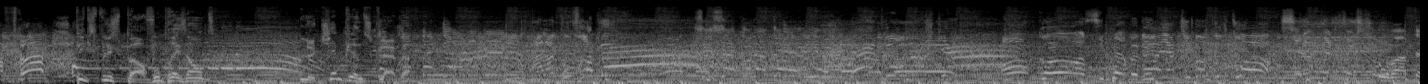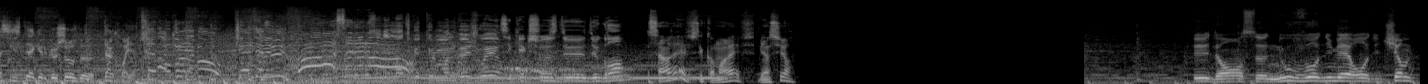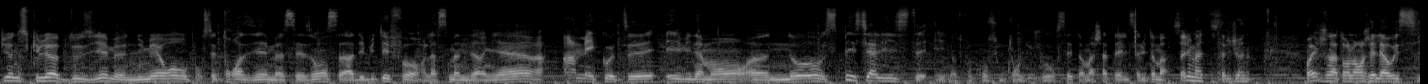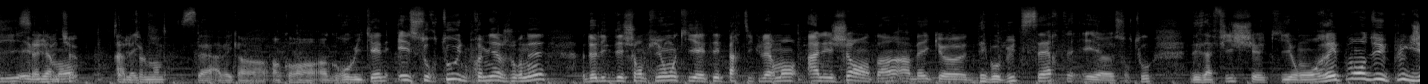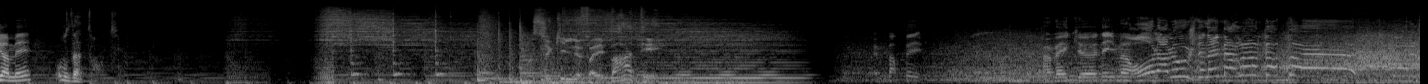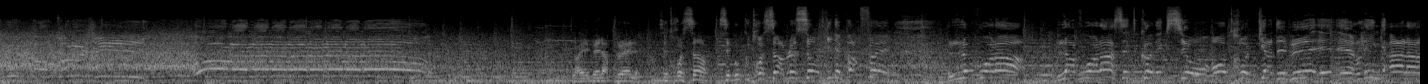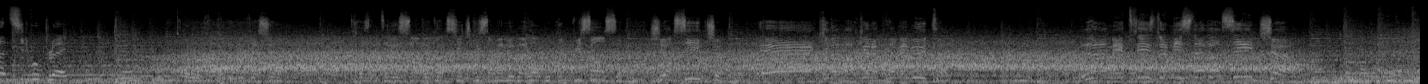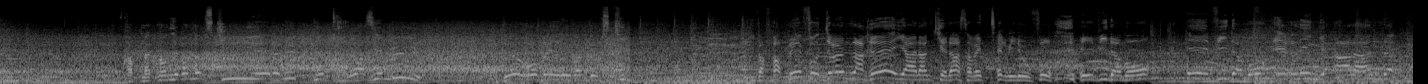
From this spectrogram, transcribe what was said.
la frappe Pix Plus Sport vous présente le Champions Club. À la coup frappé C'est ça qu'on attend Et pour marquer Encore un superbe but Il y a Thibaut Courtois C'est la perfection On va assister à quelque chose d'incroyable. Très bon, beau Quel début Ah, c'est le C'est des matchs que tout le monde veut jouer. C'est quelque chose de, de grand. C'est un rêve, c'est comme un rêve, bien sûr. Dans ce nouveau numéro du Champions Club, deuxième numéro pour cette troisième saison, ça a débuté fort la semaine dernière. À mes côtés, évidemment, euh, nos spécialistes et notre consultant du jour, c'est Thomas Châtel. Salut Thomas. Salut Matt, salut John. Ouais, Jonathan Langer là aussi, Salut évidemment. Mathieu. Salut avec, tout le monde. Avec un- encore un, un gros week-end et surtout une première journée de Ligue des Champions qui a été particulièrement alléchante, hein, avec euh, des beaux buts certes et euh, surtout des affiches qui ont répondu plus que jamais aux attentes. Ce qu'il ne fallait pas rater. Mbappé avec euh, Neymar. Oh la louche de Neymar Mbappé là Ouais, belle appel, c'est trop simple, c'est beaucoup trop simple, le centre il est parfait Le voilà, la voilà cette connexion entre KDB et Erling Haaland s'il vous plaît. Très intéressant avec Orsic qui s'emmène le ballon, beaucoup de puissance chez Orsic et qui va marquer le premier but. La maîtrise de Mislav Orsic. Frappe maintenant de Lewandowski et le but, le troisième but de Robert Lewandowski. Va frapper, Foden, l'arrêt, il y a Haaland qui est là, ça va être terminé au fond. Évidemment, évidemment, Erling Haaland.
